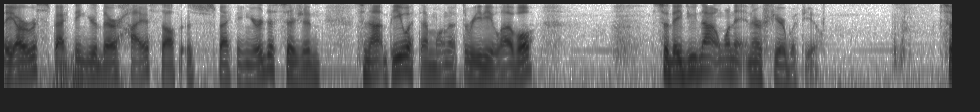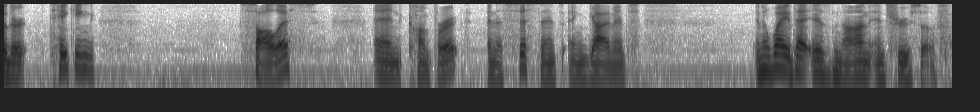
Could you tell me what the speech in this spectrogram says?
They are respecting your their highest self is respecting your decision to not be with them on a 3D level. So they do not want to interfere with you. So they're taking solace and comfort and assistance and guidance in a way that is non intrusive.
